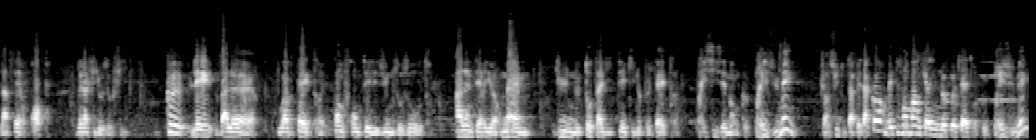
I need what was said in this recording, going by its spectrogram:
l'affaire propre de la philosophie. Que les valeurs doivent être confrontées les unes aux autres à l'intérieur même d'une totalité qui ne peut être précisément que présumée, j'en suis tout à fait d'accord, mais du moment qu'elle ne peut être que présumée,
